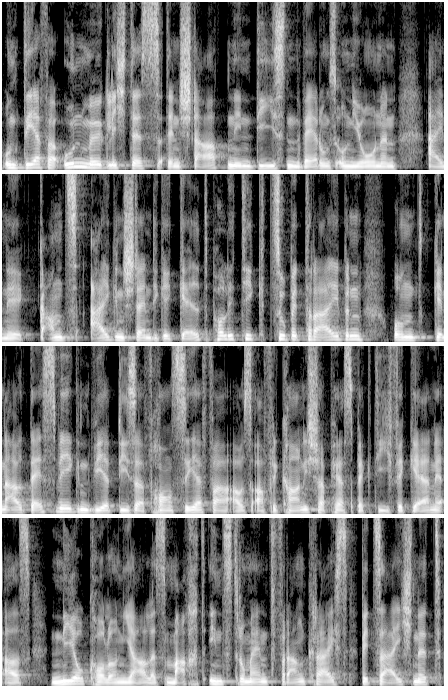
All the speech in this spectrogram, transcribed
und der verunmöglicht es den Staaten in diesen Währungsunionen eine ganz eigenständige Geldpolitik zu betreiben und genau deswegen wird dieser Franc CFA aus afrikanischer Perspektive gerne als neokoloniales Machtinstrument Frankreichs bezeichnet.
